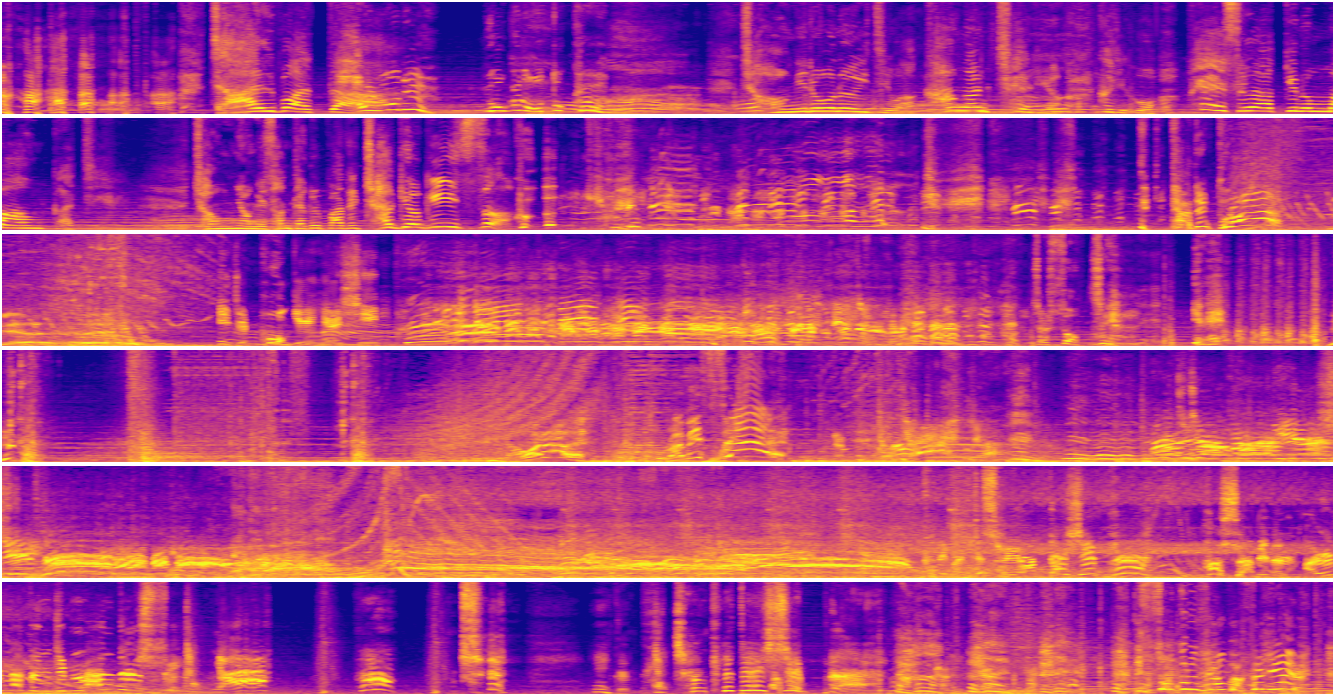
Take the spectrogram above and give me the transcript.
잘 봤다. 할머니! 여긴 어떻게? 정의로운 의지와 강한 체력 그리고 펫을 아끼는 마음까지 정령의 선택을 받을 자격이 있어. 그, 어, 그게... 다들 돌아와! 이제 포기했냐 싶어 어쩔 수 없지. 도라비스! 그래봤자 소용없다 싶어! 허수아비는 얼마든지 만들 수 있냐? 이거 귀찮게 돼 싶어 서두르세요, 박사님!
